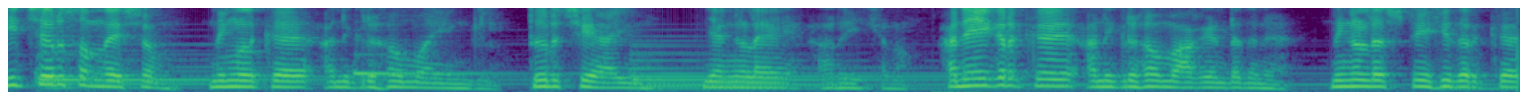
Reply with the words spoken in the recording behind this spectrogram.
ഈ ചെറു സന്ദേശം നിങ്ങൾക്ക് അനുഗ്രഹമായെങ്കിൽ തീർച്ചയായും ഞങ്ങളെ അറിയിക്കണം. അനേകർക്ക് അനുഗ്രഹമാകേണ്ടതിന് നിങ്ങളുടെ സ്നേഹിതർക്ക്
